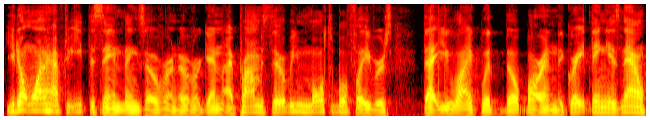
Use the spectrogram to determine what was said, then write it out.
You don't want to have to eat the same things over and over again. I promise there will be multiple flavors that you like with Built Bar. And the great thing is now,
